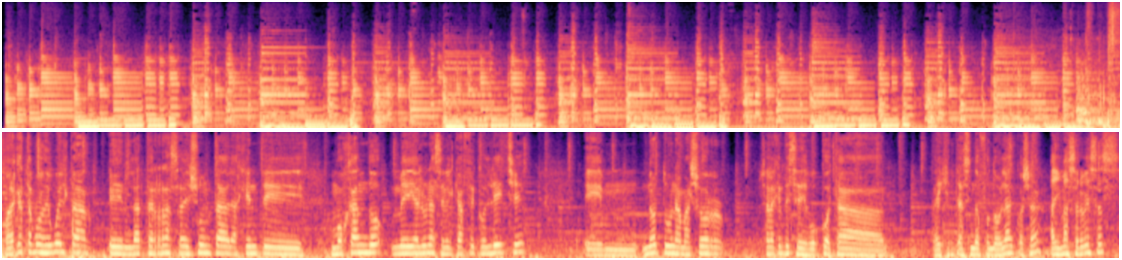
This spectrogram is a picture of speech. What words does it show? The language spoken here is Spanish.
Bueno, acá estamos de vuelta en la terraza de Junta, la gente mojando medialunas en el café con leche. Eh, noto una mayor. Ya la gente se desbocó, está. Hay gente haciendo fondo blanco allá. Hay más cervezas,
